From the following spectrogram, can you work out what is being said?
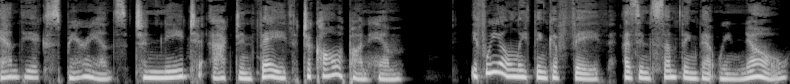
and the experience to need to act in faith to call upon Him. If we only think of faith as in something that we know,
